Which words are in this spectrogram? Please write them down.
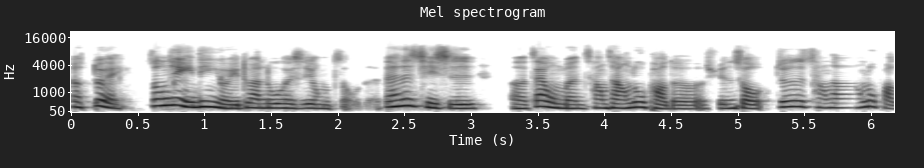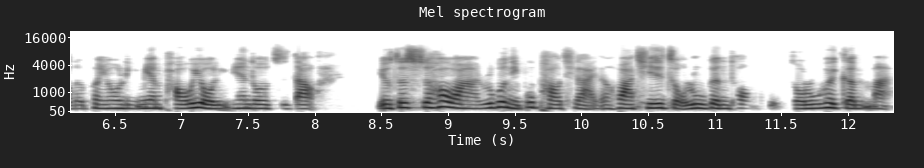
呃，对，中间一定有一段路会是用走的，但是其实呃，在我们常常路跑的选手，就是常常路跑的朋友里面，跑友里面都知道，有的时候啊，如果你不跑起来的话，其实走路更痛苦，走路会更慢。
